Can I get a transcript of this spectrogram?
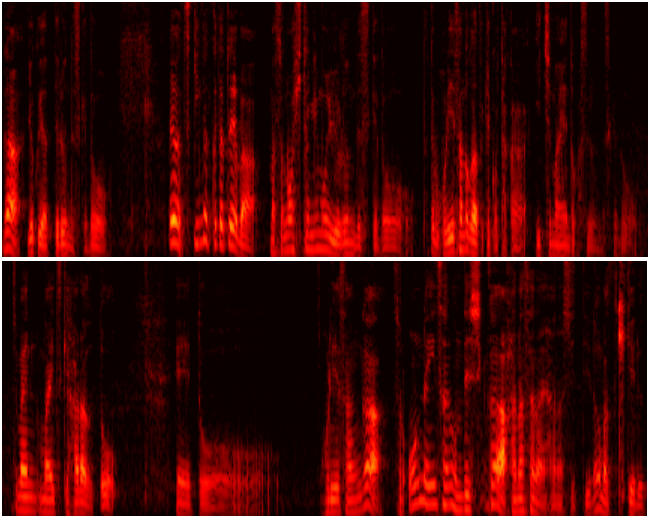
がよくやってるんですけど要は月額例えば、まあ、その人にもよるんですけど例えば堀江さんとかだと結構高い1万円とかするんですけど1万円毎月払うとえっ、ー、と堀江さんがそのオンラインサロンでしか話さない話っていうのがまず聞ける。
